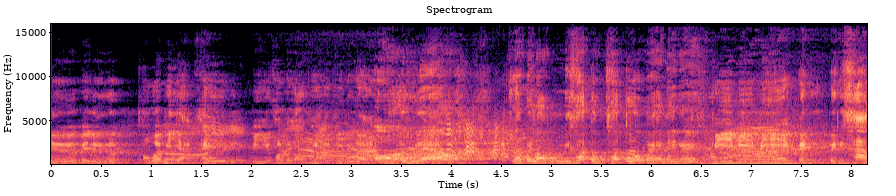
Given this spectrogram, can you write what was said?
ลืมไม่ลืมเพราะว่าพี่อยากให้มีคนมาร้องเพลงให้พี่ด้วย อ๋ออยู่แล้ว แล้วไปร้องมีค่าตรงค่าตัวไหมอะไรไง มีมีมีเป็นเป็นข้าว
